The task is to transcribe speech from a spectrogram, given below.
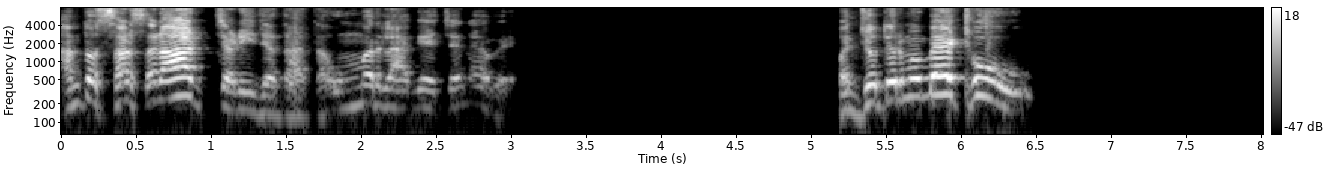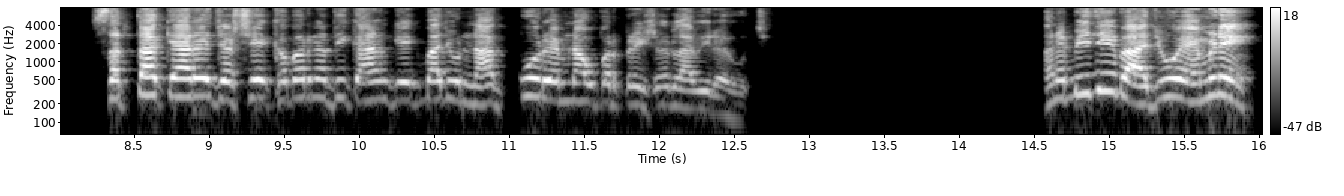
આમ તો સરસરાટ ચડી જતા હતા. ઉંમર લાગે છે ને હવે. પંચોતેરમાં બેઠું. સત્તા ક્યારે જશે ખબર નથી કારણ કે એક બાજુ નાગપુર એમના ઉપર પ્રેશર લાવી રહ્યું છે. અને બીજી બાજુ એમણે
